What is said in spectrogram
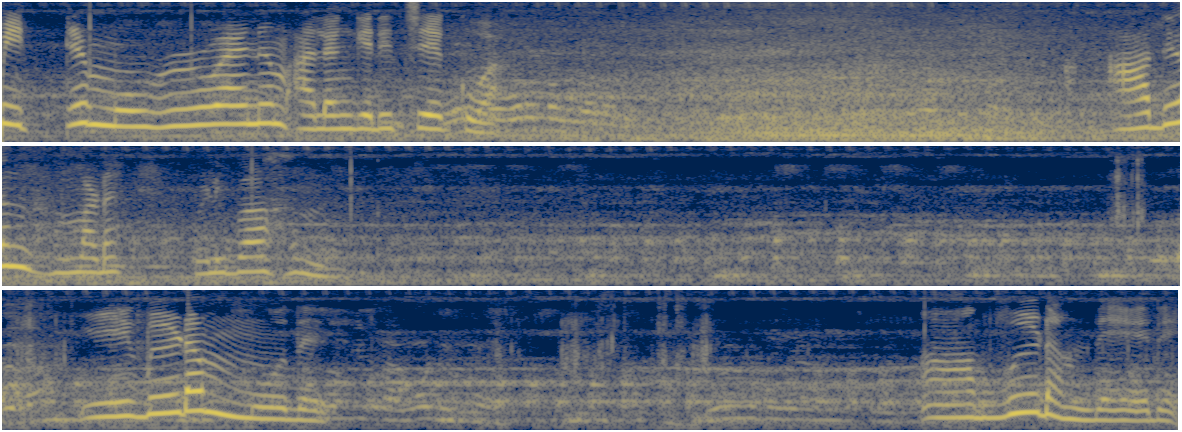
മിറ്റ് മുഴുവനും അലങ്കരിച്ചേക്കുക ആദ്യം നമ്മുടെ നോക്കാം. ഇവിടം മുതൽ അവിടം വരെ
